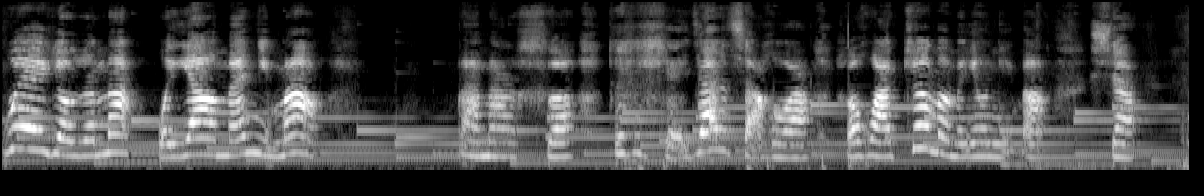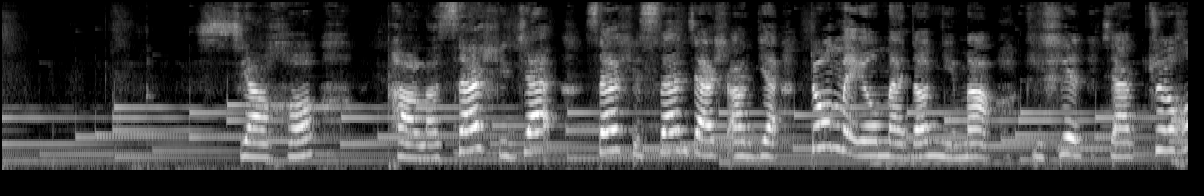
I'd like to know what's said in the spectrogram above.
喂，有人吗？我要买你帽。”斑马说：“这是谁家的小猴啊？说话这么没有礼貌！”小小猴。跑了三十家、三十三家商店都没有买到礼帽，只剩下最后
